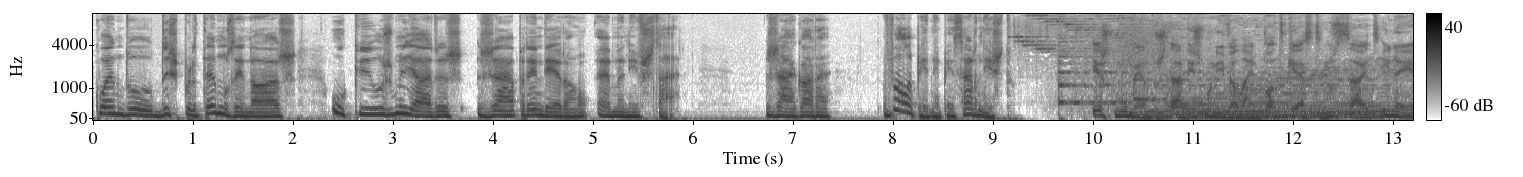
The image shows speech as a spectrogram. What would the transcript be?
quando despertamos em nós o que os melhores já aprenderam a manifestar. Já agora, vale a pena pensar nisto. Este momento está disponível em podcast no site e na app.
